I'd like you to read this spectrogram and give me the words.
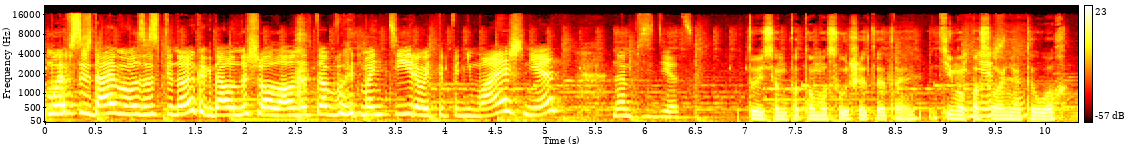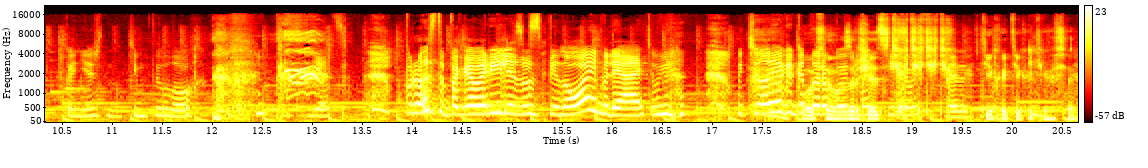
Мы обсуждаем его за спиной, когда он ушел, а он это будет монтировать, ты понимаешь, нет? Нам пиздец. То есть он потом услышит это. Тима Конечно. послание, ты лох. Конечно, Тим, ты лох. Пиздец. Просто поговорили за спиной, блядь. У, человека, который общем, будет возвращается. Тихо, тихо, тихо, тихо, тихо, тихо, все.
